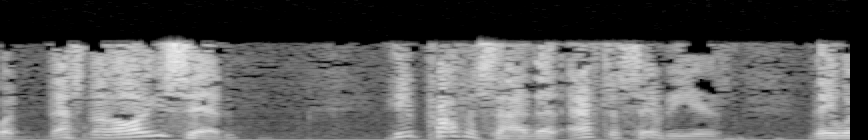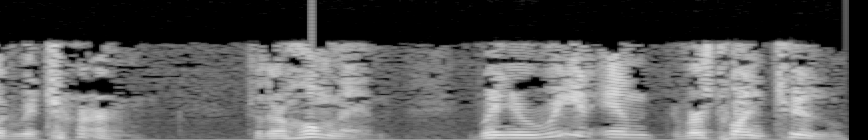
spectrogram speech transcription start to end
But that's not all he said. He prophesied that after 70 years, they would return to their homeland. When you read in verse 22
